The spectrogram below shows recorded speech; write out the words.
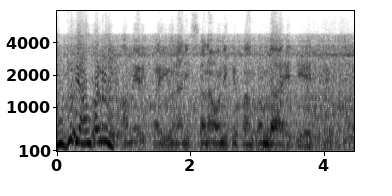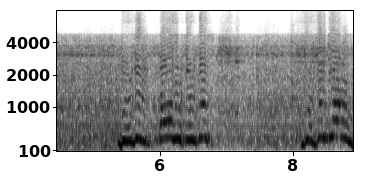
Durdur yalvarırım. Amerika Yunanistan'a 12 fantom daha hediye etti. Durdur, ne olur durdur. Durdur diyorum.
